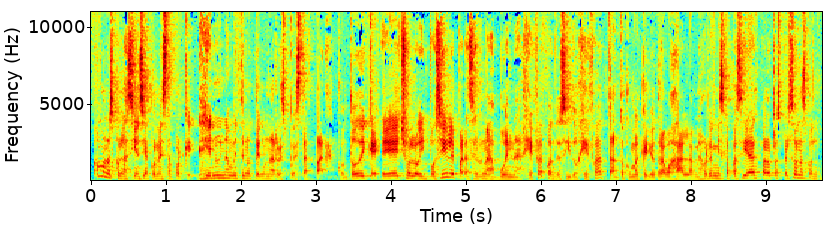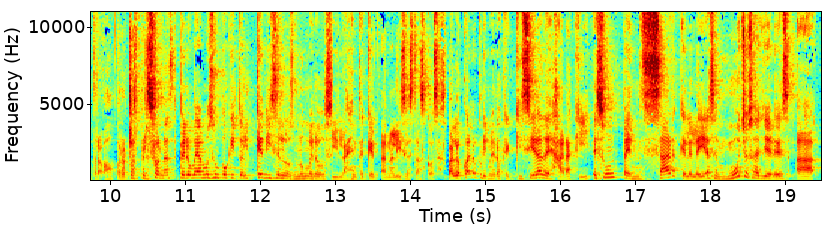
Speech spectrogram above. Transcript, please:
vámonos con la ciencia con esta porque genuinamente no tengo una respuesta para con todo y que he hecho lo imposible para ser una buena jefa cuando he sido jefa, tanto como he querido trabajar la mejor de mis capacidades para otras personas cuando trabajo para otras personas. Pero veamos un poquito el qué dicen los números y la gente que analiza estas cosas. Para lo cual lo primero que quisiera dejar aquí es un pensar que le leí hace muchos ayeres a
